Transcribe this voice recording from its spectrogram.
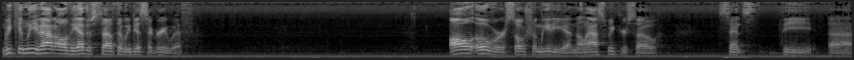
We can leave out all the other stuff that we disagree with. All over social media in the last week or so, since the uh,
